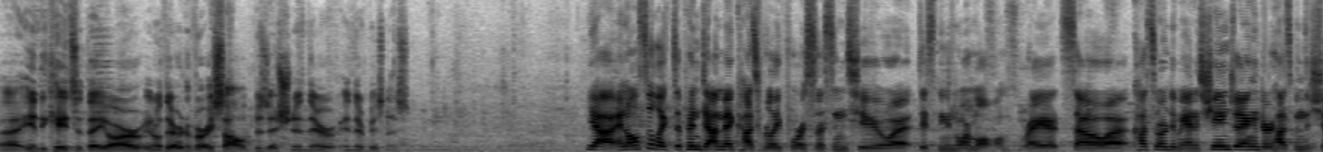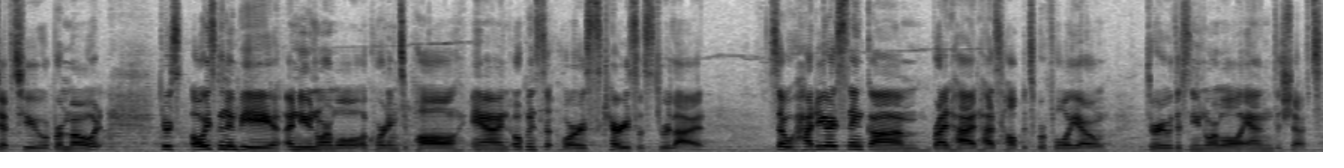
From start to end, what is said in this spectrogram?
uh, indicates that they are, you know, they're in a very solid position in their, in their business. Yeah, and also like the pandemic has really forced us into uh, this new normal, right? So uh, customer demand is changing, there has been the shift to remote. There's always going to be a new normal according to Paul, and open source carries us through that. So how do you guys think um, Red Hat has helped its portfolio through this new normal and the shift?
